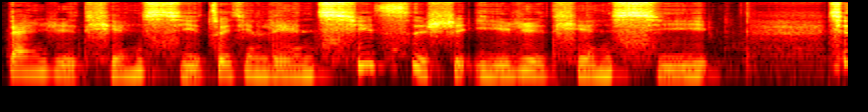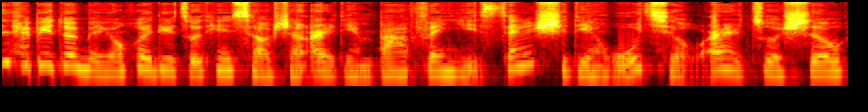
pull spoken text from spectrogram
单日填息，最近连七次是一日填息，新台币对美元汇率昨天小升二点八分，以三十点五九二作收，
